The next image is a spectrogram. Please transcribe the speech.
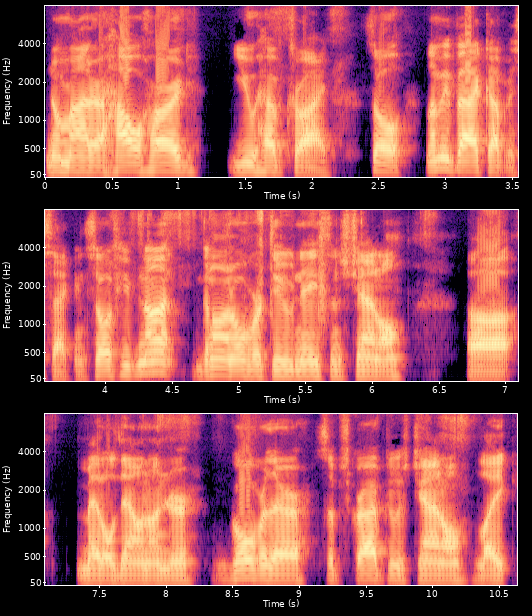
no matter how hard you have tried? So let me back up a second. So if you've not gone over to Nathan's channel, uh, Metal Down Under, go over there, subscribe to his channel, like,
